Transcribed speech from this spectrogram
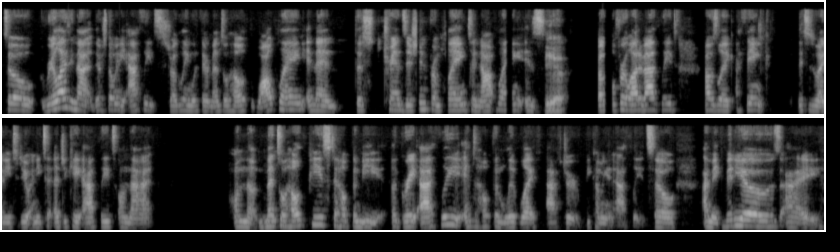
So realizing that there's so many athletes struggling with their mental health while playing, and then this transition from playing to not playing is yeah struggle for a lot of athletes. I was like, I think this is what I need to do. I need to educate athletes on that on the mental health piece to help them be a great athlete and to help them live life after becoming an athlete. So I make videos, I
